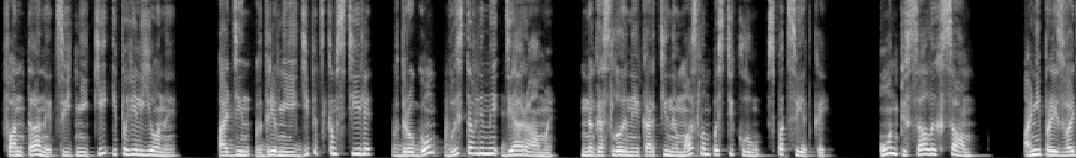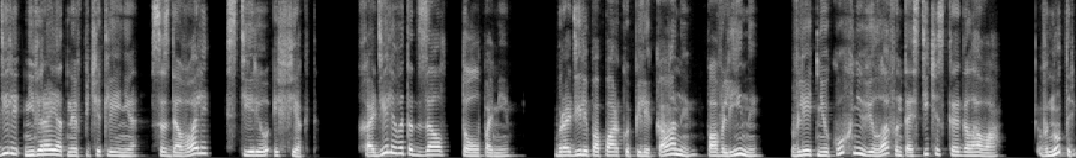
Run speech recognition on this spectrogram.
фонтаны, цветники и павильоны. Один в древнеегипетском стиле, в другом выставлены диорамы, многослойные картины маслом по стеклу с подсветкой. Он писал их сам. Они производили невероятное впечатление, создавали стереоэффект. Ходили в этот зал толпами. Бродили по парку пеликаны, павлины. В летнюю кухню вела фантастическая голова. Внутрь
